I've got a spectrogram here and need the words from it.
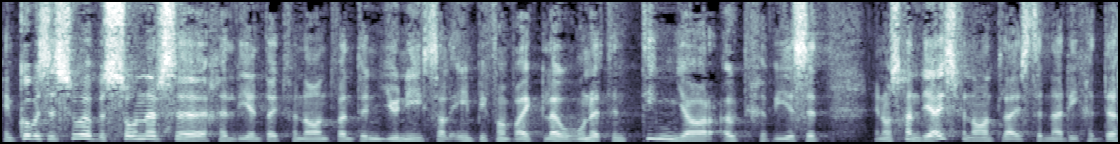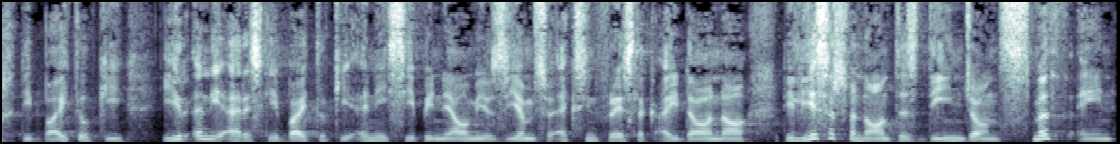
En Kobus is so 'n besonderse geleentheid vanaand want in Junie sal MP van Wyk Lou 110 jaar oud gewees het. En ons gaan juis vanaand luister na die gedig Die Buiteltjie hier in die RSG Buiteltjie in die CPNL Museum. So ek sien vreeslik uit daarna. Die lesers vanaand is Dean John Smith en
